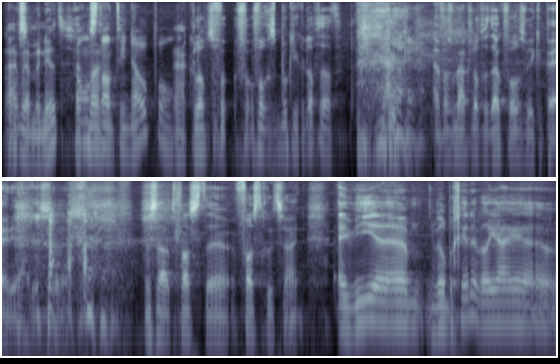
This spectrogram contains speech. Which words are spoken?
Ja, ik ben benieuwd. Zeg maar. Constantinopel. Ja, klopt. Vol- vol- volgens het boekje klopt dat. En volgens mij klopt het ook volgens Wikipedia. Dus eh, dan zou het vast, eh, vast goed zijn. Hey, wie eh, wil beginnen? Wil jij eh,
